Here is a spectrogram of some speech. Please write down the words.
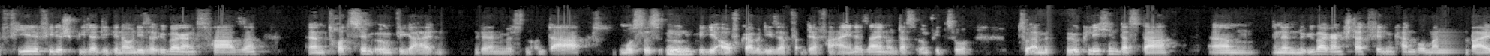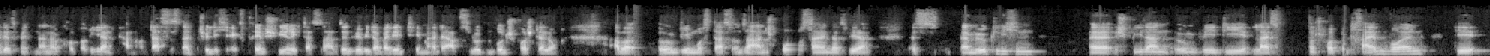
viele, viele Spieler, die genau in dieser Übergangsphase ähm, trotzdem irgendwie gehalten werden müssen. Und da muss es mhm. irgendwie die Aufgabe dieser, der Vereine sein und das irgendwie zu, zu ermöglichen, dass da ähm, ein Übergang stattfinden kann, wo man beides miteinander kooperieren kann. Und das ist natürlich extrem schwierig. Das, da sind wir wieder bei dem Thema der absoluten Wunschvorstellung. Aber irgendwie muss das unser Anspruch sein, dass wir es ermöglichen, äh, Spielern irgendwie, die Leistungssport betreiben wollen, die,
